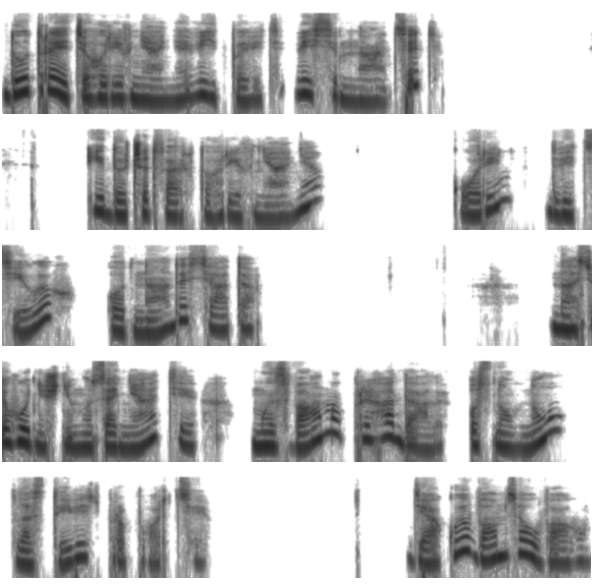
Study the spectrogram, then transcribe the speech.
до третього рівняння відповідь 18 і до четвертого рівняння корінь 2,1. На сьогоднішньому занятті ми з вами пригадали основну властивість пропорції. Дякую вам за увагу!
